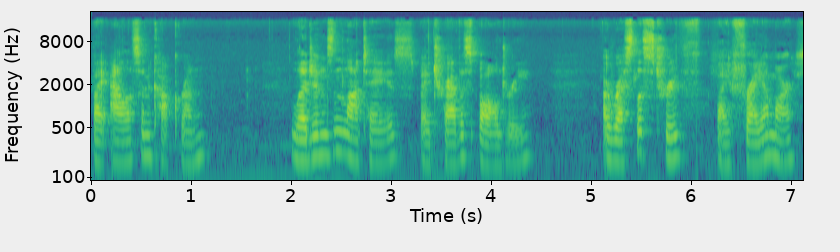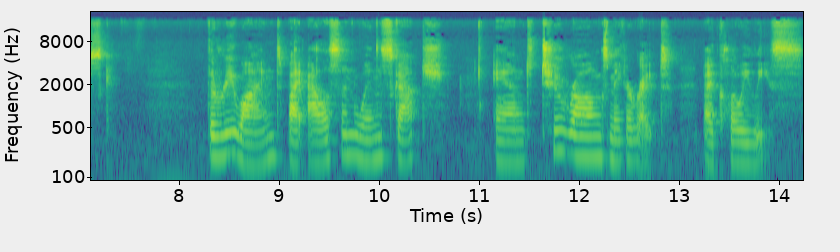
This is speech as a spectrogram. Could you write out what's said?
by Alison Cochrun, Legends and Lattes by Travis Baldree, A Restless Truth by Freya Marske, The Rewind by Allison Winn Scotch, and Two Wrongs Make a Right by Chloe Liese.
